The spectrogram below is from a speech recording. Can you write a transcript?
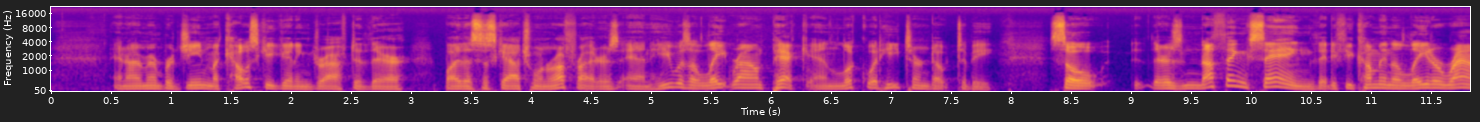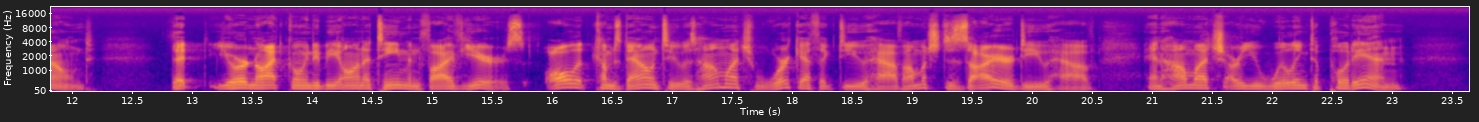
And I remember Gene Makowski getting drafted there by the Saskatchewan Roughriders, and he was a late round pick, and look what he turned out to be. So there's nothing saying that if you come in a later round, that you're not going to be on a team in five years. All it comes down to is how much work ethic do you have, how much desire do you have, and how much are you willing to put in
